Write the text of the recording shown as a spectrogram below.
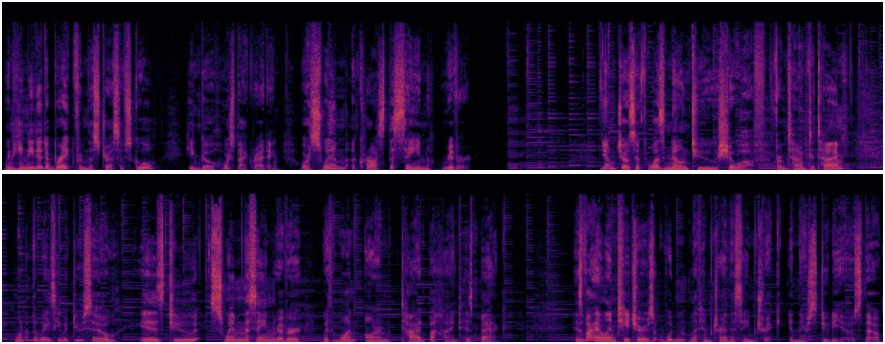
When he needed a break from the stress of school, he'd go horseback riding or swim across the Seine River. Young Joseph was known to show off from time to time. One of the ways he would do so is to swim the Seine River with one arm tied behind his back. His violin teachers wouldn't let him try the same trick in their studios, though.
